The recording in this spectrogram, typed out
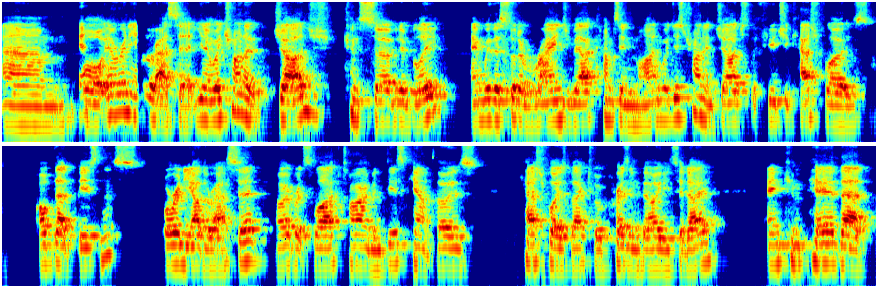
um, or, or any other asset. You know, we're trying to judge conservatively and with a sort of range of outcomes in mind. We're just trying to judge the future cash flows of that business or any other asset over its lifetime and discount those cash flows back to a present value today and compare that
